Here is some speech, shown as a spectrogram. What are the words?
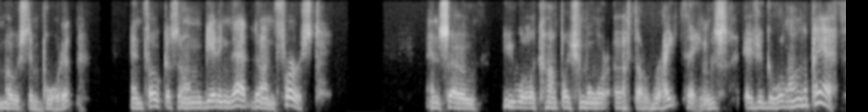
most important and focus on getting that done first. And so you will accomplish more of the right things as you go along the path.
